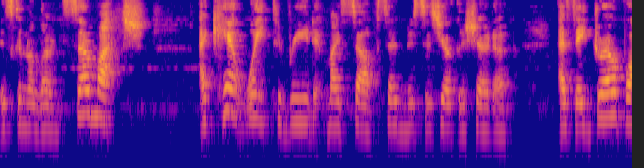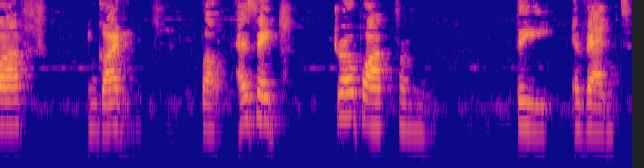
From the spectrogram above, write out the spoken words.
is going to learn so much I can't wait to read it myself, said Mrs. Yokoshoda as they drove off and got, well, as they drove off from the event,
